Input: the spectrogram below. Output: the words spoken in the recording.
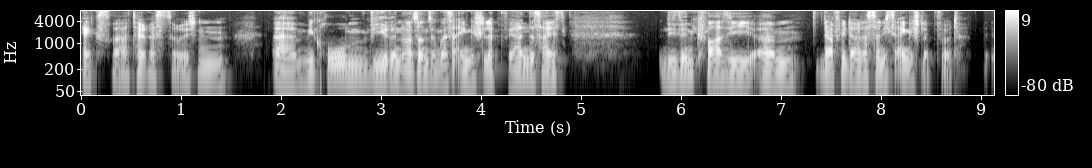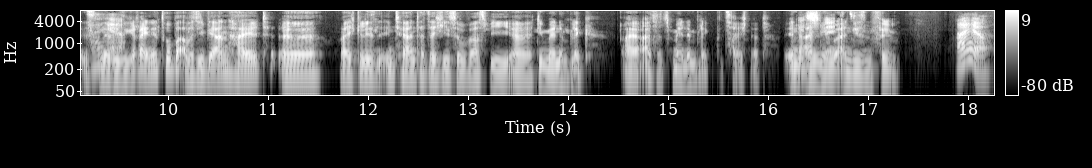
extraterrestrischen äh, Mikroben, Viren oder sonst irgendwas eingeschleppt werden. Das heißt, die sind quasi ähm, dafür da, dass da nichts eingeschleppt wird. Ist Ah eine ja. riesige Reinetruppe, aber sie werden halt, äh, habe ich gelesen, intern tatsächlich sowas wie äh, die Men in Black, äh, also als Men in Black bezeichnet. In Nicht Anlehnung schlecht. an diesen Film. Ah ja,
